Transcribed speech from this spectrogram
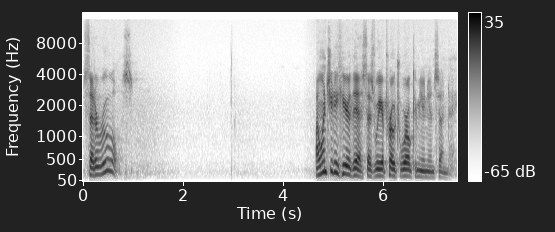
set of rules. I want you to hear this as we approach World Communion Sunday.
